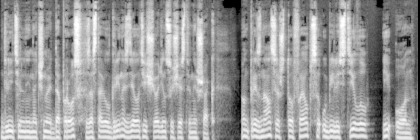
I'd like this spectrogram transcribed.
Длительный ночной допрос заставил Грина сделать еще один существенный шаг. Он признался, что Фелпса убили Стилу и он –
